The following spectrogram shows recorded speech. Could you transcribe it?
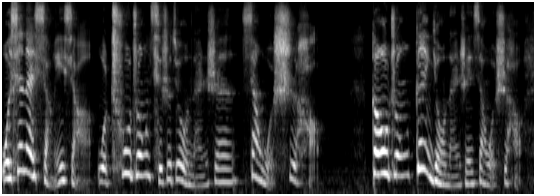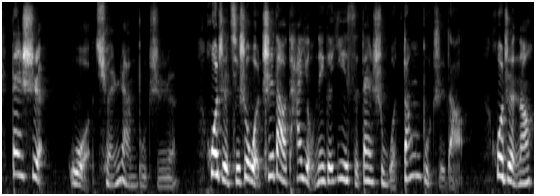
我现在想一想，我初中其实就有男生向我示好，高中更有男生向我示好，但是我全然不知。或者其实我知道他有那个意思，但是我当不知道。或者呢，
